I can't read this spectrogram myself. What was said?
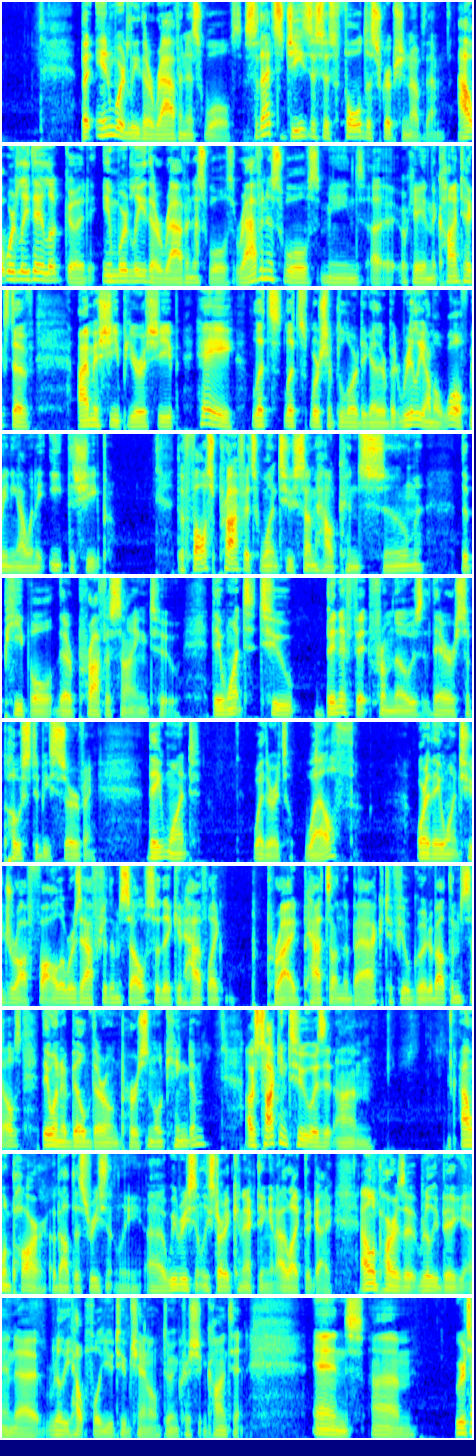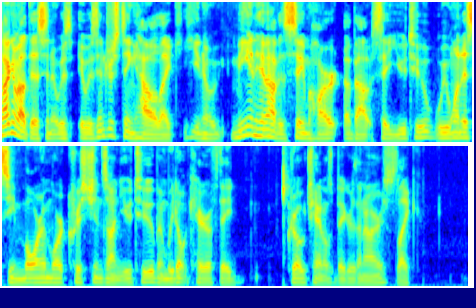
but inwardly they're ravenous wolves. So that's Jesus' full description of them. Outwardly they look good, inwardly they're ravenous wolves. Ravenous wolves means uh, okay, in the context of I'm a sheep, you're a sheep. Hey, let's let's worship the Lord together, but really I'm a wolf meaning I want to eat the sheep. The false prophets want to somehow consume the people they're prophesying to. They want to benefit from those they're supposed to be serving. They want whether it's wealth or they want to draw followers after themselves so they could have like pride pats on the back to feel good about themselves. They want to build their own personal kingdom. I was talking to was it um Allen Parr about this recently. Uh, we recently started connecting, and I like the guy. Allen Parr is a really big and uh, really helpful YouTube channel doing Christian content. And um, we were talking about this, and it was it was interesting how like you know me and him have the same heart about say YouTube. We want to see more and more Christians on YouTube, and we don't care if they grow channels bigger than ours. Like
